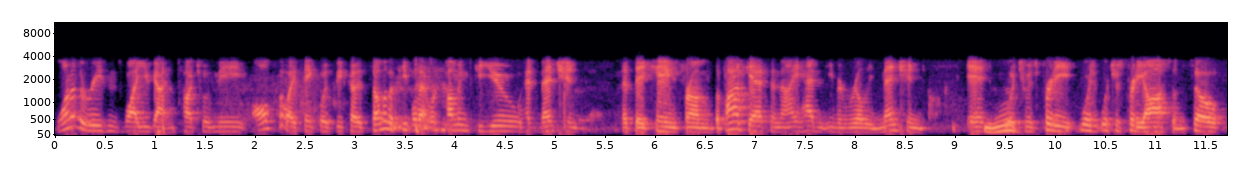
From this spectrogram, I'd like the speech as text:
one of the reasons why you got in touch with me also I think was because some of the people that were coming to you had mentioned that they came from the podcast, and I hadn't even really mentioned it, Mhm. which was pretty which, which was pretty awesome. So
